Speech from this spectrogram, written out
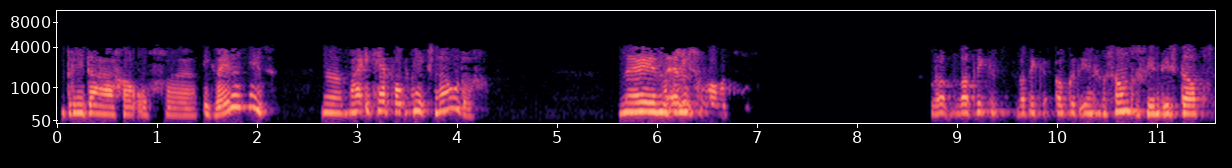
drie dagen. Of ik weet het niet. Ja. Maar ik heb ook niks nodig. Nee, en, en is gewoon... wat, wat, ik, wat ik ook het interessante vind, is dat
